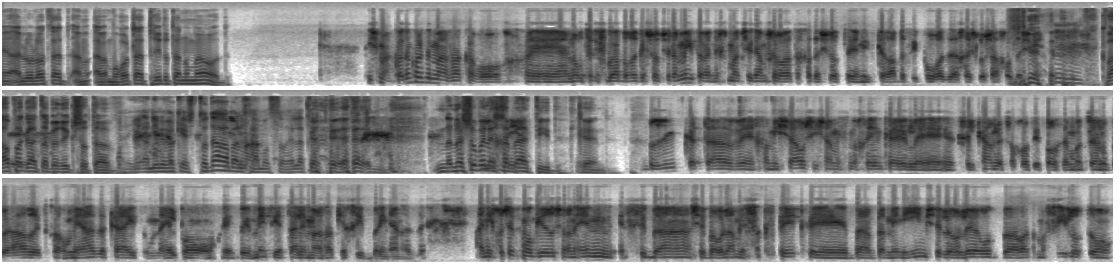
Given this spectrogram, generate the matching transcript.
עלולות, לה- אמורות להטריד אותנו מאוד? תשמע, קודם כל זה מאבק ארוך. אה, אני לא רוצה לפגוע ברגשות של עמית, אבל נחמד שגם חברת החדשות אה, נזכרה בסיפור הזה אחרי שלושה חודשים. כבר פגעת ברגשותיו. אני מבקש, תודה רבה לך עמוס הראל. אתה יכול. נ- נשוב אליך בעתיד, כן. בריק כתב אה, חמישה או שישה מסמכים כאלה, חלקם לפחות התפרסמו אצלנו בארץ כבר מאז הקיץ, הוא מנהל פה, אה, באמת יצא למאבק יחיד בעניין הזה. אני חושב כמו גרשון, אין סיבה שבעולם לפקפק אה, במניעים שלו, לא אהוד ברק מפעיל אותו.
